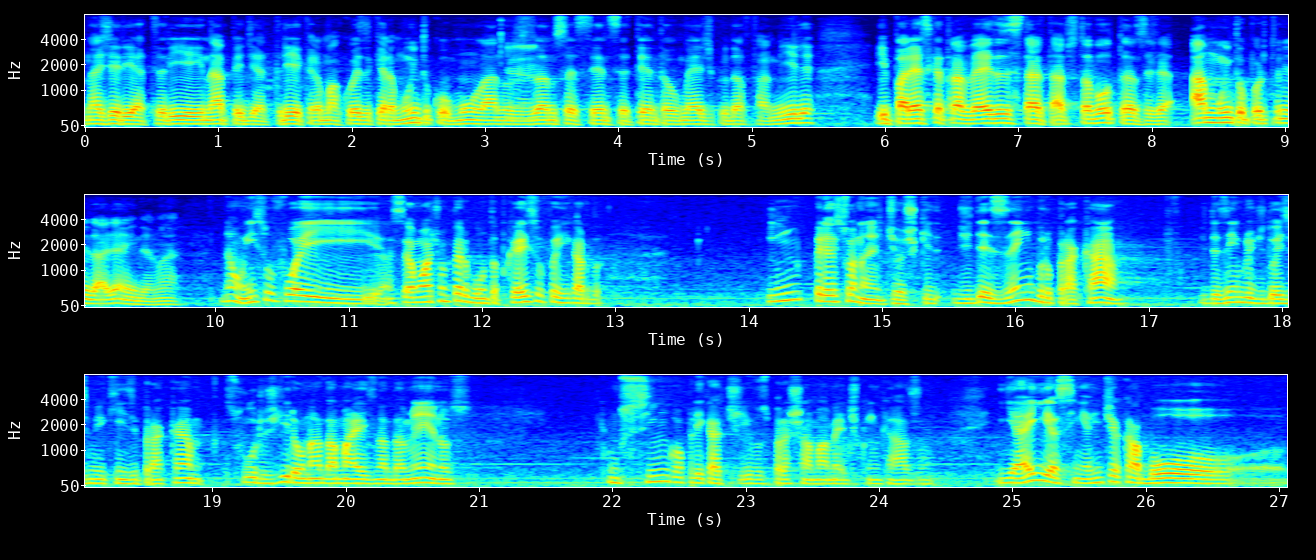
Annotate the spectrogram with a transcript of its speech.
na geriatria e na pediatria, que era uma coisa que era muito comum lá nos é. anos 60, 70, o médico da família. E parece que através das startups está voltando, ou seja, há muita oportunidade ainda, não é? Não, isso foi. Essa é uma ótima pergunta, porque isso foi, Ricardo, impressionante. Eu acho que de dezembro para cá, de dezembro de 2015 para cá, surgiram nada mais, nada menos com cinco aplicativos para chamar médico em casa. E aí, assim, a gente acabou,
